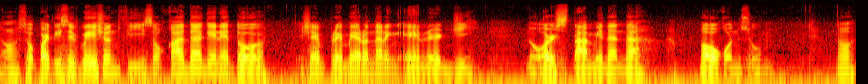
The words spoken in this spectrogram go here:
No? So participation fee. So kada ganito, syempre meron na ring energy no or stamina na mako-consume. No?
